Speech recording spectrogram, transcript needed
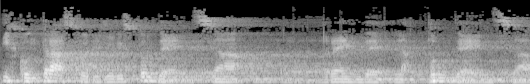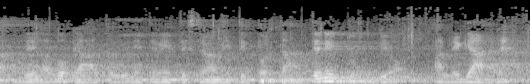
il contrasto di giurisprudenza eh, rende la prudenza dell'avvocato evidentemente estremamente importante, nel dubbio allegare.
